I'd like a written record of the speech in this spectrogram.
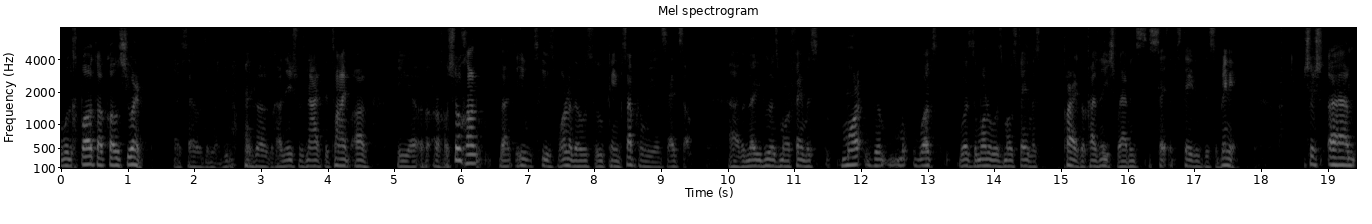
אמור לכפות על כל שיעורים. so the, the, Chazish was not at the time of the uh, but he was he's one of those who came subsequently and said so. Uh, but Nadi is more famous, more the, was was the one who was most famous prior to Chazish for having stated this opinion. Um,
